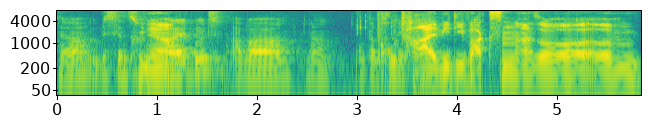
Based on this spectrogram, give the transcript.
ja, ein bisschen zurückhaltend, ja. aber ja, brutal, wie die wachsen. Also ähm,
